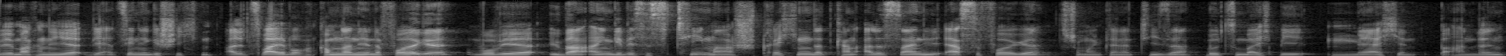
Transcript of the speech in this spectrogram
wir machen hier, wir erzählen hier Geschichten. Alle zwei Wochen. Kommen dann hier eine Folge, wo wir über ein gewisses Thema sprechen. Das kann alles sein. Die erste Folge, ist schon mal ein kleiner Teaser, wird zum Beispiel Märchen behandeln.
